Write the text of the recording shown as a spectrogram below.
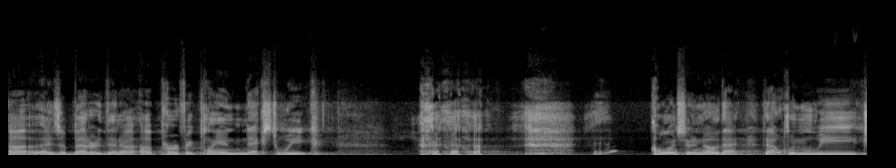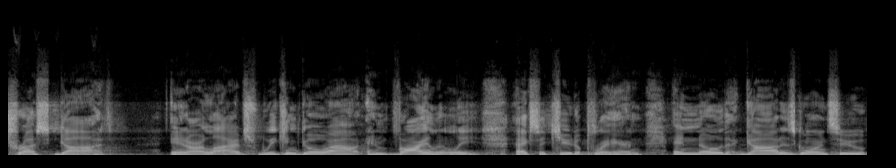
uh, is a better than a, a perfect plan next week. I want you to know that, that when we trust God in our lives, we can go out and violently execute a plan and know that God is going to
